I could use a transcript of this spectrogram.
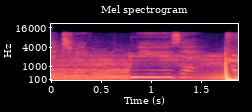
Retro music.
